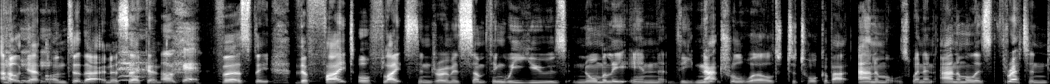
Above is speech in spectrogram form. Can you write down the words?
I'll get onto that in a second. Okay. Firstly, the fight or flight syndrome is something we use normally in the natural world to talk about animals. When an animal is threatened,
